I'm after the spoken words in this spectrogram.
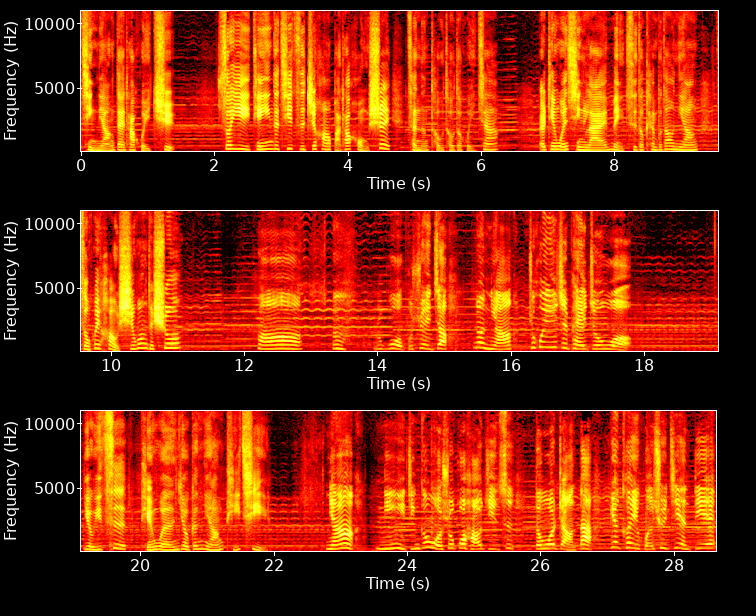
请娘带他回去，所以田英的妻子只好把他哄睡，才能偷偷的回家。而田文醒来，每次都看不到娘，总会好失望的说：“啊，嗯，如果我不睡觉，那娘就会一直陪着我。”有一次，田文又跟娘提起：“娘。”您已经跟我说过好几次，等我长大便可以回去见爹。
